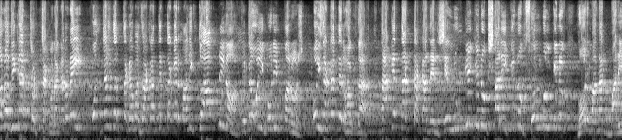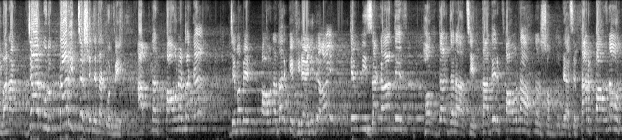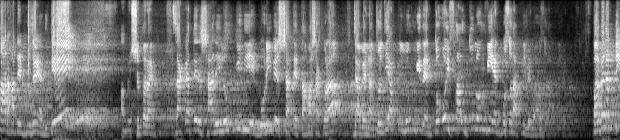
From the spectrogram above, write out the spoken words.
অনধিকার চর্চা করা। কারণ এই পঞ্চাশ হাজার টাকা বা জাকাতের টাকার মালিক তো আপনি নন ওটা ওই গরিব মানুষ, ওই জাকাতের হকদার। তাকে তার টাকা দেন, সে লুঙ্গি কিনুক, শাড়ি কিনুক ফলমূল কিনুক, ঘর বানাক, বাড়ি বানাক, যা করুক, তার ইচ্ছা সে যেটা করবে। আপনার পাওনা টাকা যেভাবে পাওনাদারকে ফিরাই দিতে হয়, তেমনি জাকাতের হকদার যারা আছে, তাদের পাওনা আপনার সম্পদে আছে, তার পাওনাও তার হাতে বুঝাইয়া দিতে হবে। সুতরাং জাকাতের শাড়ি লুঙ্গি দিয়ে গরিবের সাথে তামাশা করা যাবে না। যদি আপনি লুঙ্গি দেন, তো ওই ফালতু লুঙ্গি এক বছর আপনি ব্যবহার করবেন পারবেন। আপনি?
